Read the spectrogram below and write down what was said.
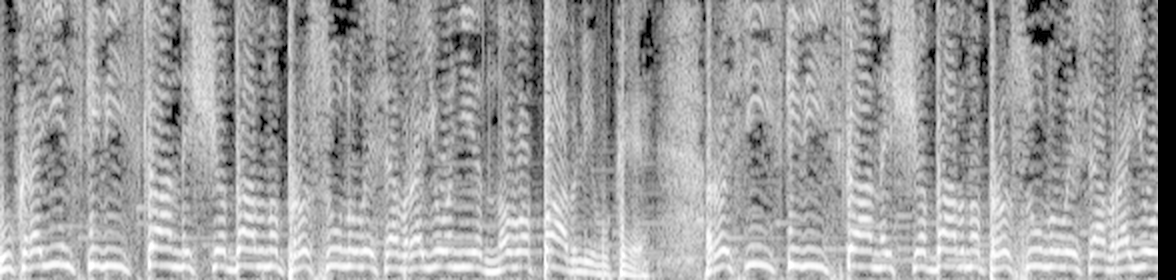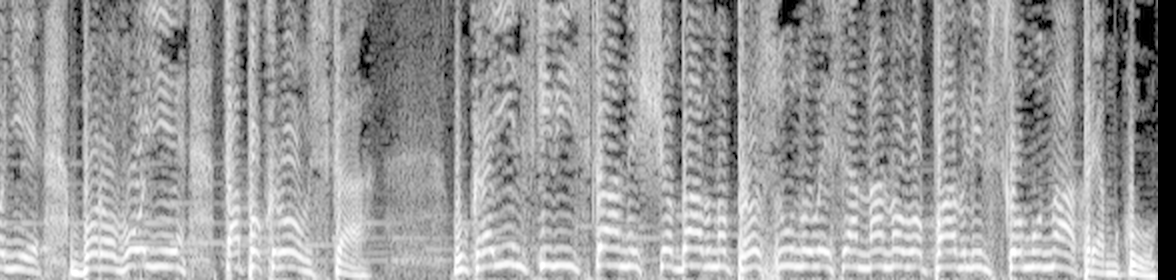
Українські війська нещодавно просунулися в районі Новопавлівки. Російські війська нещодавно просунулися в районі Борової та Покровська. Українські війська нещодавно просунулися на Новопавлівському напрямку.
